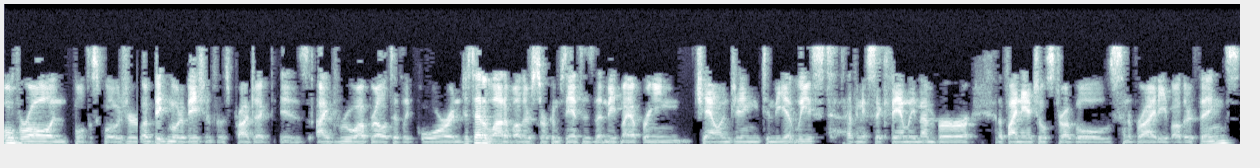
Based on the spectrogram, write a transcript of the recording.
Overall, in full disclosure, a big motivation for this project is I grew up relatively poor and just had a lot of other circumstances that made my upbringing challenging to me, at least having a sick family member, the financial struggles and a variety of other things.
